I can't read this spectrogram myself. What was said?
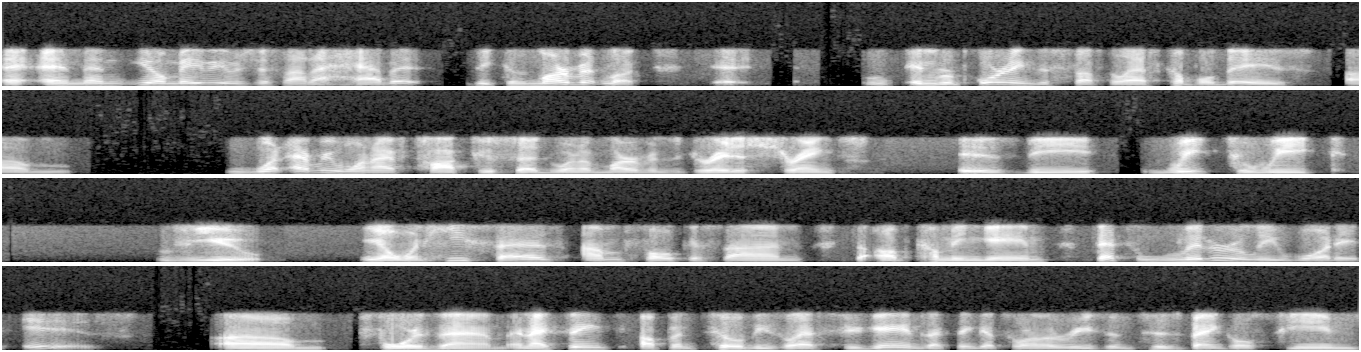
and, and then you know maybe it was just out of habit because Marvin. Look, in reporting this stuff the last couple of days, um, what everyone I've talked to said one of Marvin's greatest strengths is the week to week view. You know, when he says I'm focused on the upcoming game, that's literally what it is um, for them. And I think up until these last few games, I think that's one of the reasons his Bengals teams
